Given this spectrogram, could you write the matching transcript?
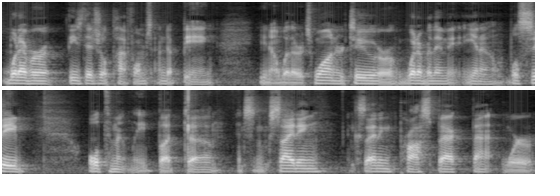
whatever these digital platforms end up being. You know, whether it's one or two or whatever they may, you know, we'll see ultimately. But uh, it's an exciting, exciting prospect that we're,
